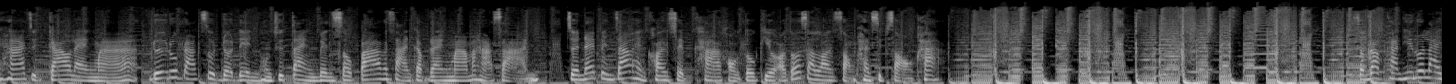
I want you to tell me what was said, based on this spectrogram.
1,205.9 แรงม้า ด้วยรูปลักษณ์สุดโดดเด่นของชุดแต่งเบนโซป้าผสานกับแรงม้ามหาศาล จนได้เป็นเจ้าแห่งคอนเซปต์คาร์ของโตเกียวออโตซาลอน 2012 ค่ะ สำหรับคันที่ลวดลาย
